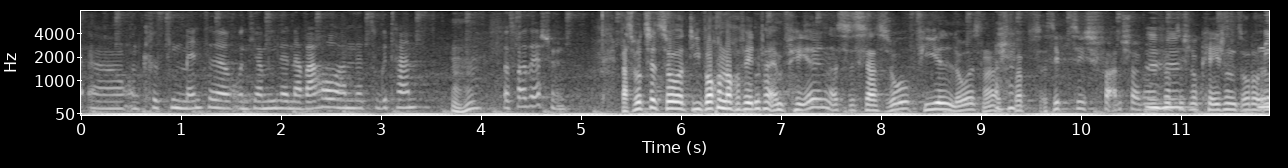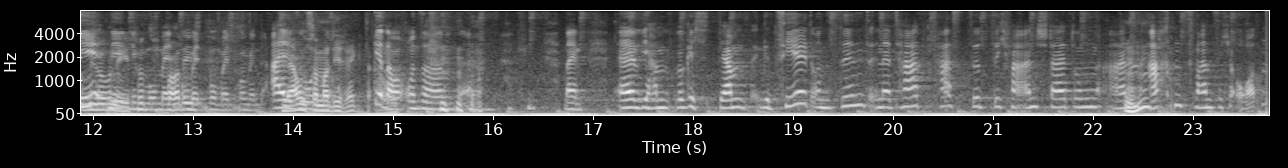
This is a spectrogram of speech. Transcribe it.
äh, und Christine Mente und Jamile Navarro haben dazu getanzt. Mhm. Das war sehr schön. Was würdest du jetzt so die Woche noch auf jeden Fall empfehlen? Es ist ja so viel los. Ne? Ich glaube, 70 Veranstaltungen, Mhm. 40 Locations oder Nee, irgendwie nee, nee, 40 Moment. Moment, Moment, Moment. Klär uns Also- doch mal direkt Genau, auf. unser. Äh, nein, äh, wir haben wirklich, wir haben gezählt und es sind in der Tat fast 70 Veranstaltungen an Mhm. 28 Orten.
